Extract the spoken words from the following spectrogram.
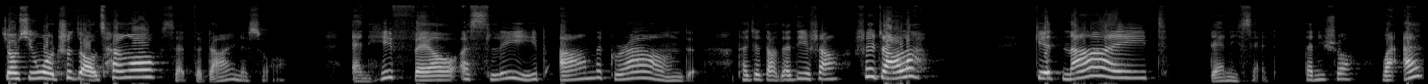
叫醒我吃早餐哦，said the dinosaur。And he fell asleep on the ground，他就倒在地上睡着了。Good night，Danny said。丹尼说晚安。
